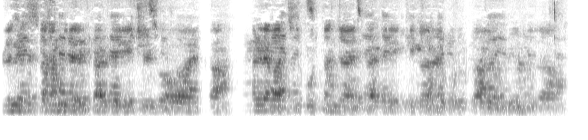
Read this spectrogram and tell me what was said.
블레셋 사람들의 딸들이 즐거워할까 할례받지 못한 자의 딸들이 기간을 부를까 하려니이다.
